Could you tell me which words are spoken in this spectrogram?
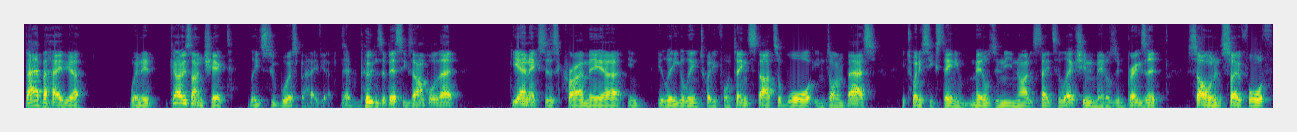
bad behavior, when it goes unchecked, leads to worse behavior. Now, Putin's the best example of that. He annexes Crimea in, illegally in 2014, starts a war in Donbass. In 2016, he meddles in the United States election, he meddles in Brexit, so on and so forth,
